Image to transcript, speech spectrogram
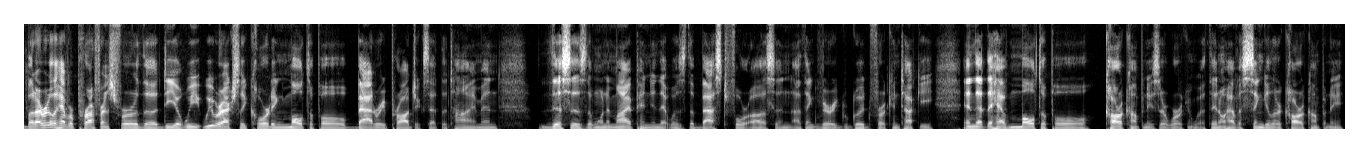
but I really have a preference for the deal. We we were actually courting multiple battery projects at the time, and this is the one, in my opinion, that was the best for us, and I think very good for Kentucky, in that they have multiple car companies they're working with. They don't have a singular car company.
